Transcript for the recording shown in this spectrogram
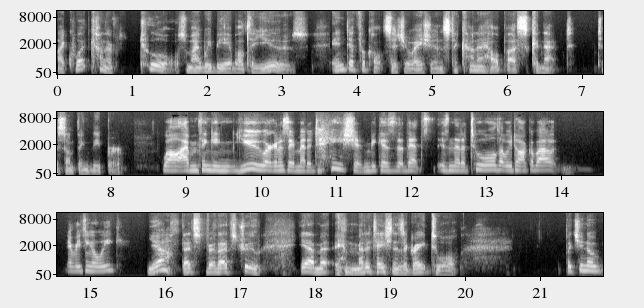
like what kind of tools might we be able to use in difficult situations to kind of help us connect to something deeper? Well, I'm thinking you are going to say meditation because that's isn't that a tool that we talk about every single week? Yeah, that's that's true. Yeah, me- meditation is a great tool. But you know,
